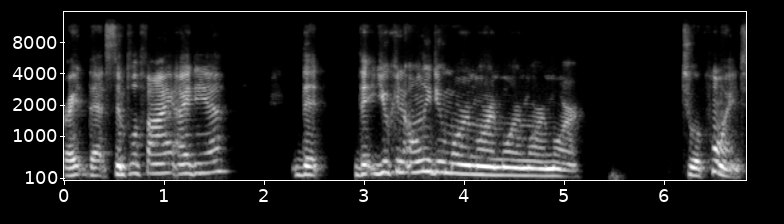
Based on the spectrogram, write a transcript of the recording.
right? That simplify idea that that you can only do more and more and more and more and more to a point,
